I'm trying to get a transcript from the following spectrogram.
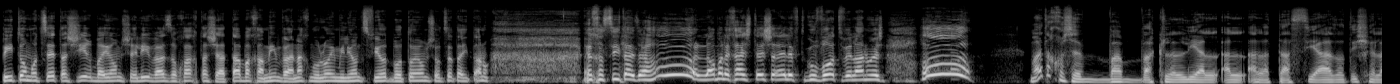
פתאום הוצאת שיר ביום שלי, ואז הוכחת שאתה בחמים ואנחנו לא עם מיליון צפיות באותו יום שהוצאת איתנו. איך עשית את זה? "אה, למה לך יש תשע אלף תגובות ולנו יש... מה אתה חושב בכללי על, על, על התעשייה הזאת של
